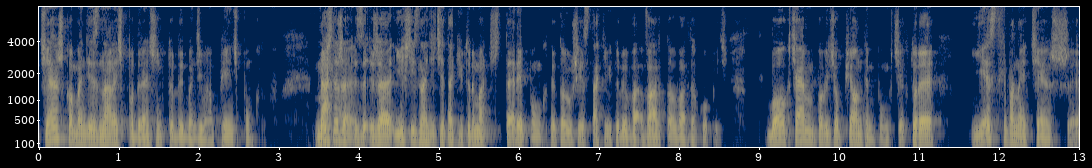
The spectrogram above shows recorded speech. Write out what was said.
ciężko będzie znaleźć podręcznik, który będzie miał 5 punktów. Myślę, tak. że, że jeśli znajdziecie taki, który ma 4 punkty, to już jest taki, który wa warto, warto kupić. Bo chciałem powiedzieć o piątym punkcie, który jest chyba najcięższy,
